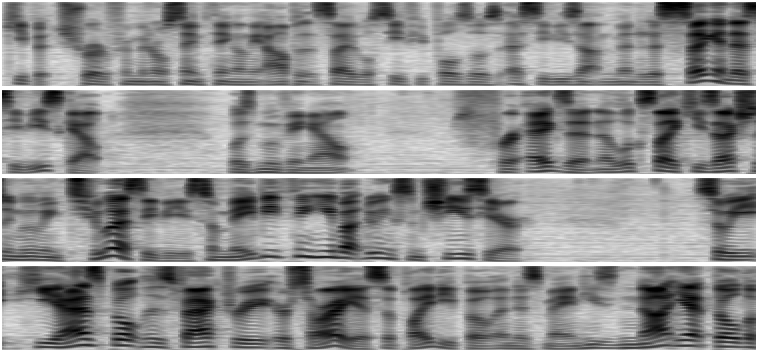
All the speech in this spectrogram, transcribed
keep it shorter for mineral. Same thing on the opposite side. We'll see if he pulls those SCVs out in a minute. A second SCV scout was moving out for exit, and it looks like he's actually moving two SCVs. So maybe thinking about doing some cheese here. So he, he has built his factory, or sorry, a supply depot in his main. He's not yet built a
